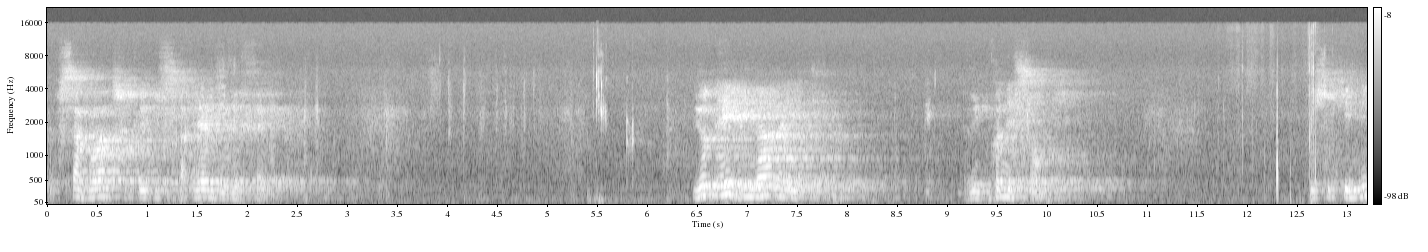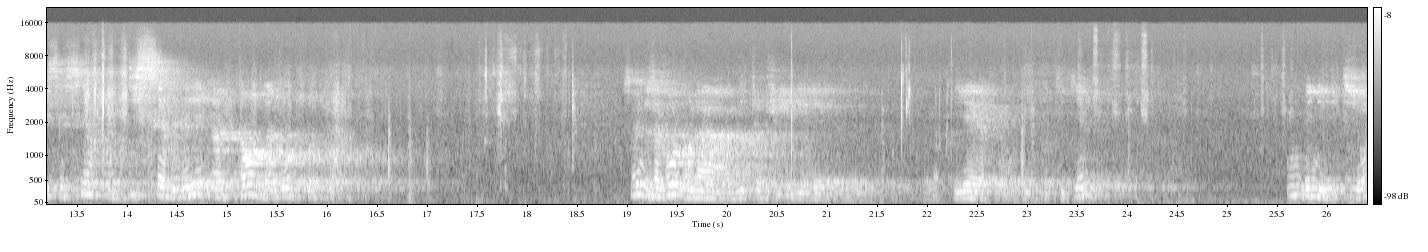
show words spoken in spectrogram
pour savoir ce que Israël devait faire. Yod'e Bina la Etim. Une connaissance de ce qui est nécessaire pour discerner un temps d'un autre temps. Vous savez, nous avons dans la liturgie des, de la prière quotidienne une bénédiction,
